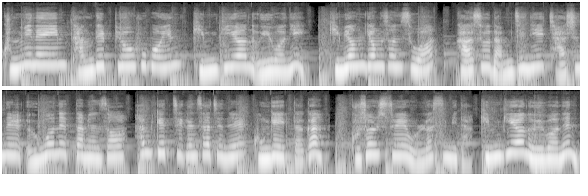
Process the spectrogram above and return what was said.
국민의힘 당대표 후보인 김기현 의원이 김연경 선수와 가수 남진이 자신을 응원했다면서 함께 찍은 사진을 공개했다가 구설수에 올랐습니다. 김기현 의원은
